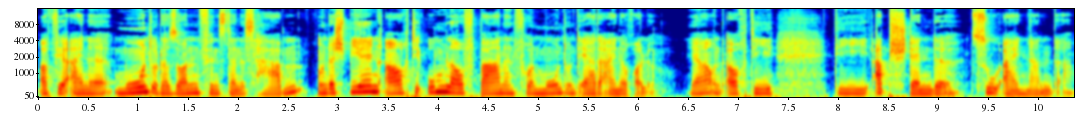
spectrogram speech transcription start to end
ob wir eine Mond- oder Sonnenfinsternis haben. Und da spielen auch die Umlaufbahnen von Mond und Erde eine Rolle. Ja, und auch die, die Abstände zueinander.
